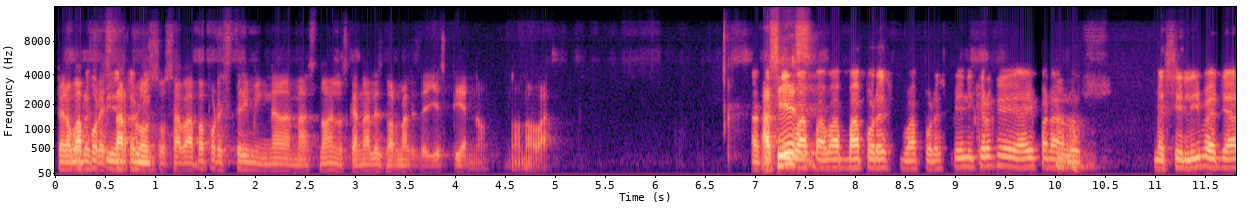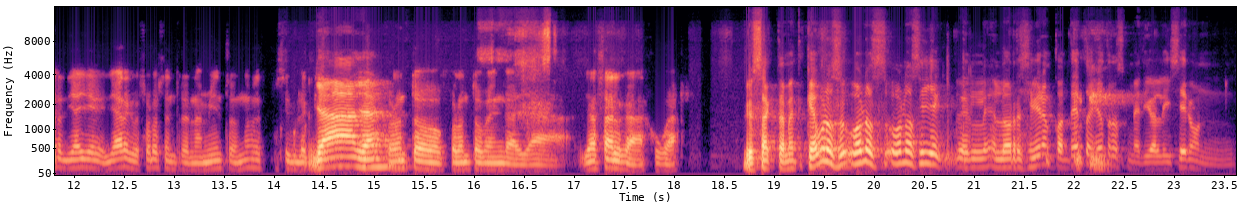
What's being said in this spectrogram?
pero va por Star Plus, o sea, va, por streaming nada más, ¿no? En los canales normales de ESPN, no, no, no va. Así es. Va, va, va, por, va por ESPN y creo que hay para los Messi Liber ya, ya, ya, regresó a los entrenamientos, ¿no? Es posible que ya, ya. pronto, pronto venga, ya, ya salga a jugar. Exactamente, que unos, unos, unos sí lo recibieron contento y otros medio le hicieron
